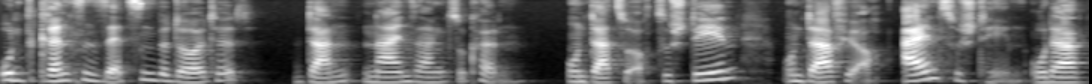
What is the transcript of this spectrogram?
Und Grenzen setzen bedeutet, dann Nein sagen zu können. Und dazu auch zu stehen und dafür auch einzustehen. Oder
